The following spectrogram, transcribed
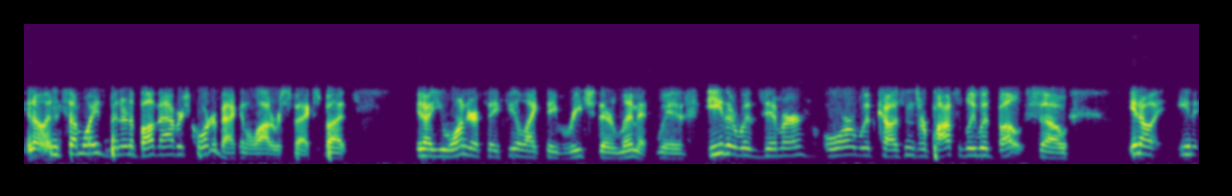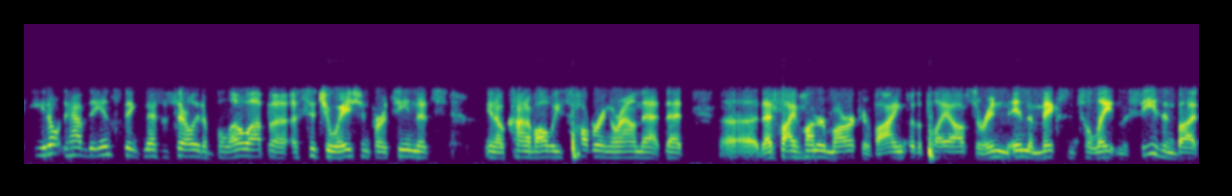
you know, in some ways been an above-average quarterback in a lot of respects, but you know, you wonder if they feel like they've reached their limit with either with Zimmer or with Cousins or possibly with both. So, you know, you, you don't have the instinct necessarily to blow up a, a situation for a team that's, you know, kind of always hovering around that that uh, that 500 mark or vying for the playoffs or in in the mix until late in the season. But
